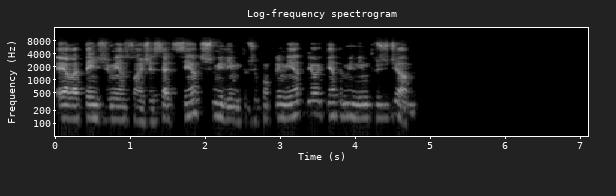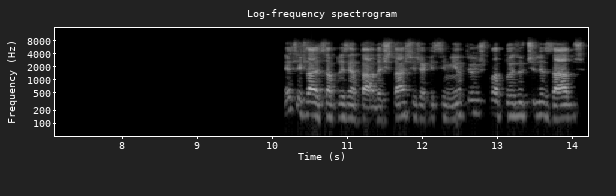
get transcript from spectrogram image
Ela tem dimensões de 700 milímetros de comprimento e 80 milímetros de diâmetro. Nesse slide são apresentadas as taxas de aquecimento e os platôs utilizados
